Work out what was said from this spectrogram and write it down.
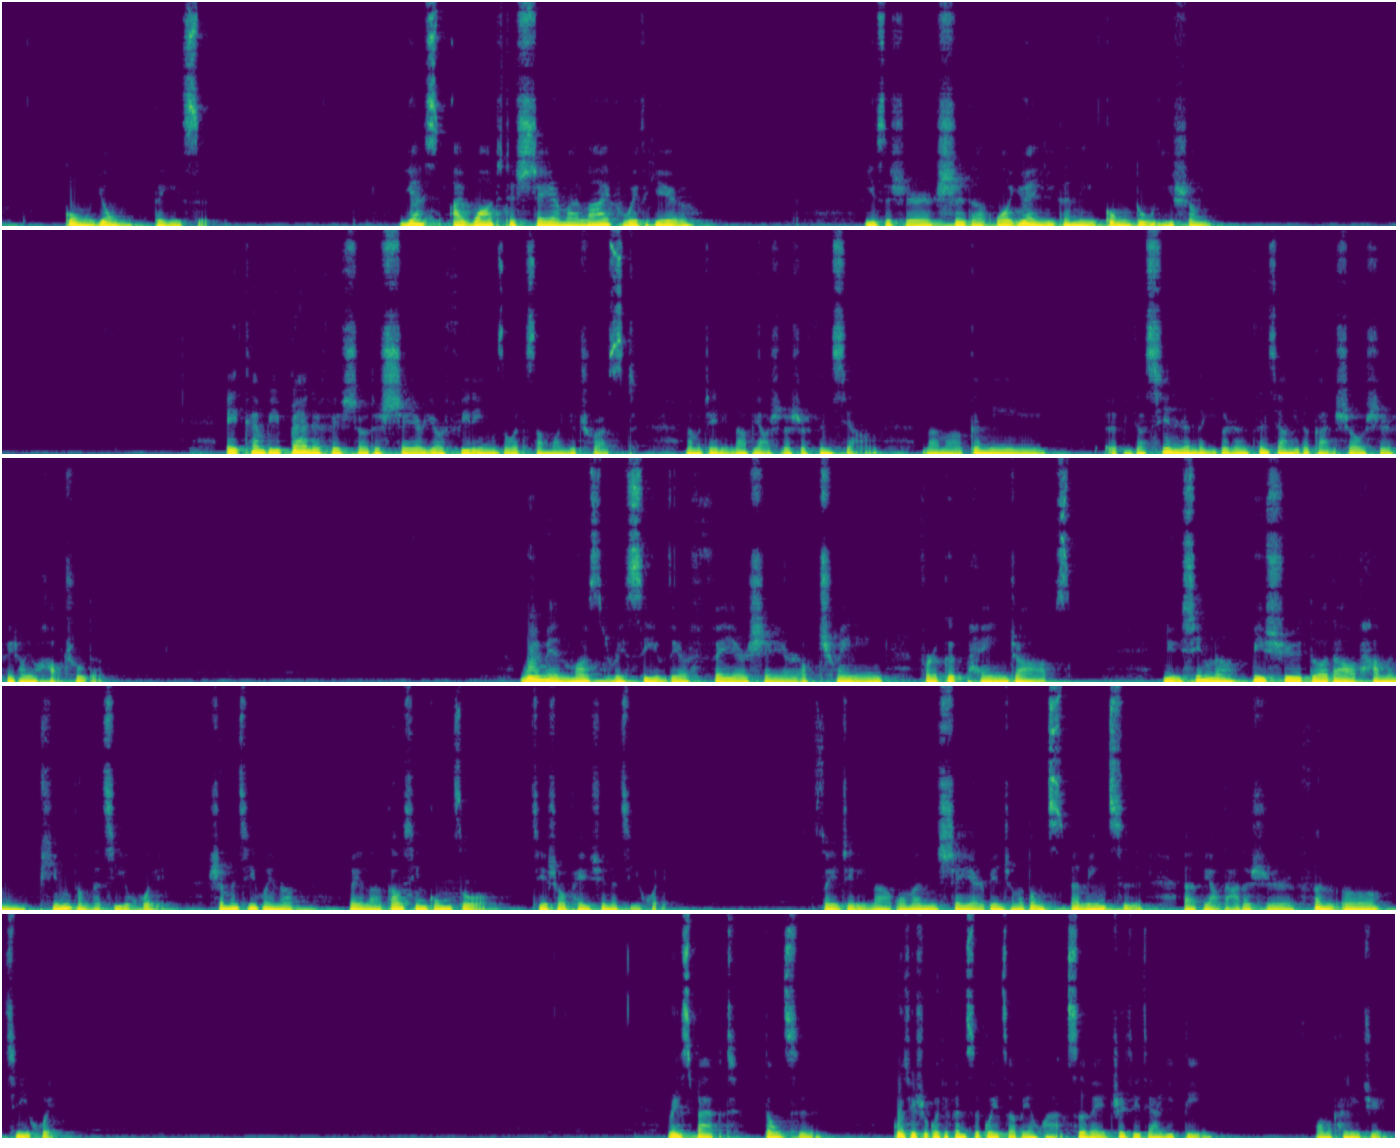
共用的意思。Yes, I want to share my life with you。意思是是的，我愿意跟你共度一生。It can be beneficial to share your feelings with someone you trust. 那么这里呢，表示的是分享。那么跟你呃比较信任的一个人分享你的感受是非常有好处的。Women must receive their fair share of training for good-paying jobs。女性呢，必须得到她们平等的机会。什么机会呢？为了高薪工作，接受培训的机会。所以这里呢，我们 share 变成了动词呃名词，呃表达的是份额机会。respect 动词，过去式、过去分词规则变化，词尾直接加 ed。我们看例句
